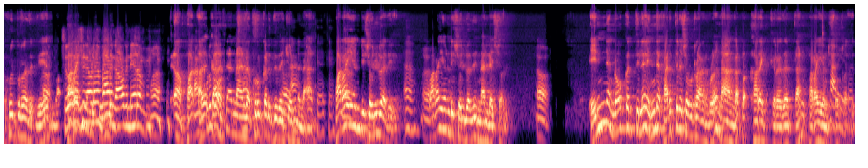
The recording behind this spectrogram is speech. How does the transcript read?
குறிப்பிடுறதுக்கு சிவரேசனையும் பாருங்க அவங்க நேரம் நான் இந்த குறுக்கெடுத்து இதை சொன்னேன். பறை என்று சொல்வது. பறை என்று சொல்வது நல்ல சொல். என்ன நோக்கத்துல எந்த கருத்துல சொல்றாங்களோ நாங்கள் ப- கரைக்கிறதைத்தான் பறை என்று சொல்றது.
